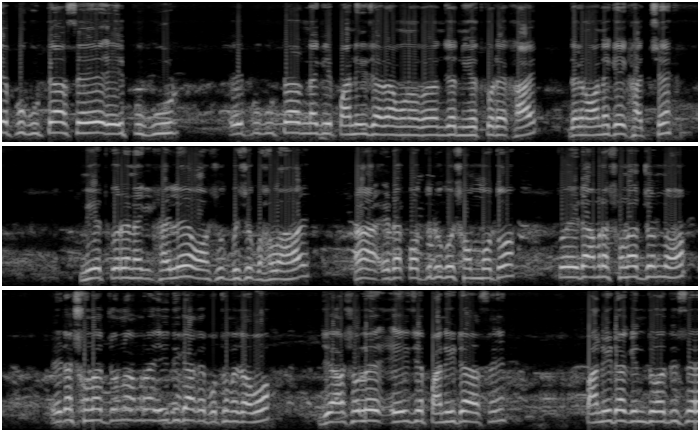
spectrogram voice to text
যে পুকুরটা আছে, এই পুকুর, এই পুকুরটার নাকি পানি যারা মনে করেন যে নিয়ত করে খায়, দেখেন অনেকেই খাচ্ছে। নিয়ত করে নাকি খাইলে অসুখ বিসুখ ভালো হয়। হ্যাঁ এটা কতটুকু সম্মত? তো এটা আমরা শোনার জন্য, এটা শোনার জন্য আমরা এই দিকে আগে প্রথমে যাব। যে আসলে এই যে পানিটা আছে, পানিটা কিন্তু হচ্ছে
